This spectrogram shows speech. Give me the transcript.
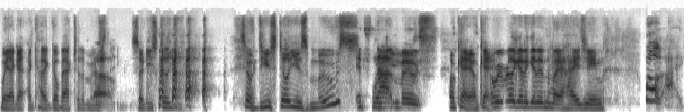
wait I got. I got to go back to the mousse Uh-oh. thing. So, do you still? use, so, do you still use mousse? It's not you, moose. Okay. Okay. Are we really going to get into my hygiene? Well, I,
